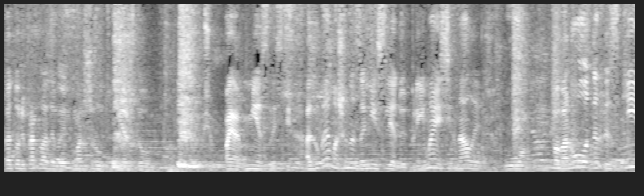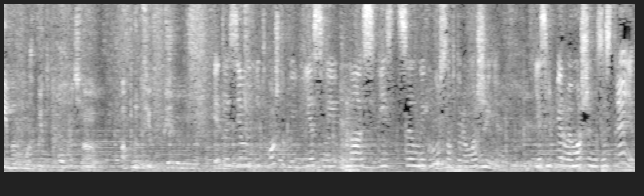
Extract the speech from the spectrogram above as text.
который прокладывает маршрут между в общем, по местности, а другая машина за ней следует, принимая сигналы о поворотах, изгибах, может быть, э, о пути в общем. Это сделано для того, чтобы если у нас есть ценный груз на второй машине, если первая машина застрянет,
